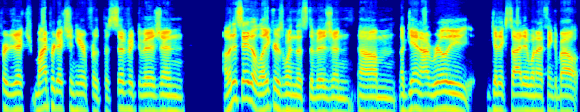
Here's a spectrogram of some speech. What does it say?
predict my prediction here for the Pacific Division, I'm going to say the Lakers win this division. Um, again, I really get excited when I think about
